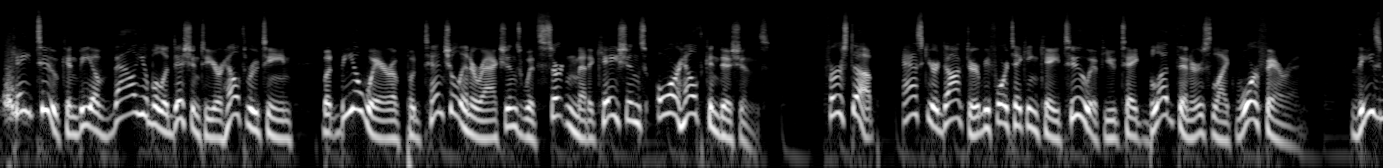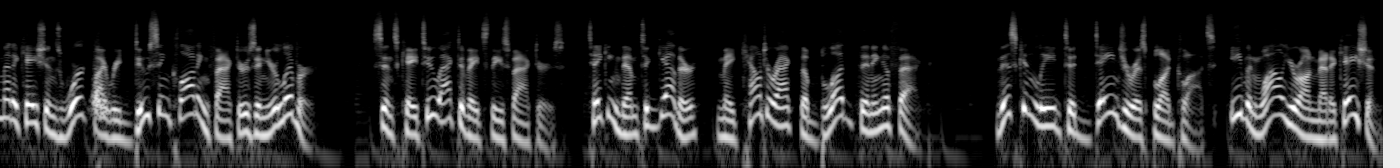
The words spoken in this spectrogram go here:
K2 can be a valuable addition to your health routine, but be aware of potential interactions with certain medications or health conditions. First up, Ask your doctor before taking K2 if you take blood thinners like warfarin. These medications work by reducing clotting factors in your liver. Since K2 activates these factors, taking them together may counteract the blood thinning effect. This can lead to dangerous blood clots even while you're on medication,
